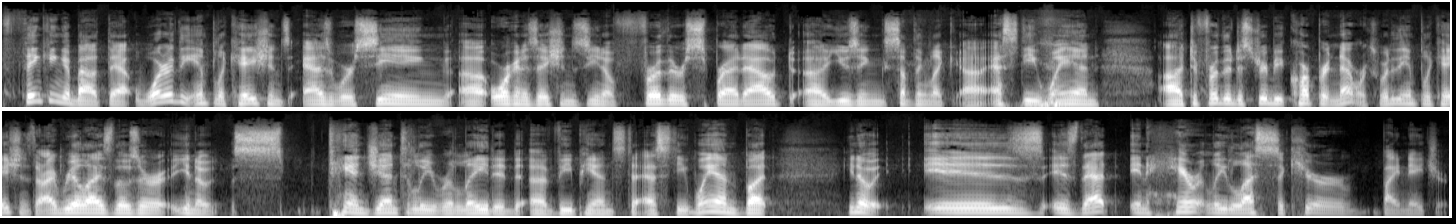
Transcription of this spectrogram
thinking about that, what are the implications as we're seeing uh, organizations, you know, further spread out uh, using something like uh, SD WAN uh, to further distribute corporate networks? What are the implications? there? I realize those are, you know, tangentially related uh, VPNs to SD WAN, but you know, is is that inherently less secure by nature?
